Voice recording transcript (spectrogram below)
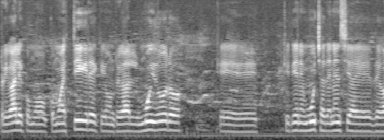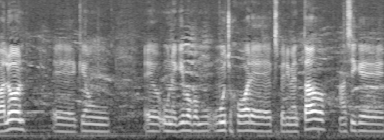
rivales como, como es Tigre, que es un rival muy duro, que, tiene mucha tenencia de, balón, eh, que es un, equipo con muchos jugadores experimentados, así que,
